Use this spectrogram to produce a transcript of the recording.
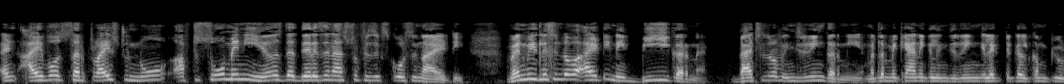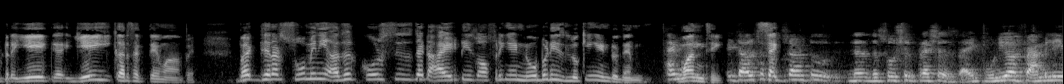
and I was surprised to know after so many years that there is an astrophysics course in IIT. When we listen to our IIT, nahi, BE karna hai. Bachelor of engineering करनी है मतलब मैकेनिकल इंजीनियरिंग इलेक्ट्रिकल कंप्यूटर ये ये ही कर सकते हैं वहां पे बट देर आर सो मेनी अदर कोर्सेज दैट आईआईटी इज ऑफरिंग एंड नोबडी इज लुकिंग इनटू देम And वन it- थिंग It also comes down to the, the social pressures, right? Would your family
